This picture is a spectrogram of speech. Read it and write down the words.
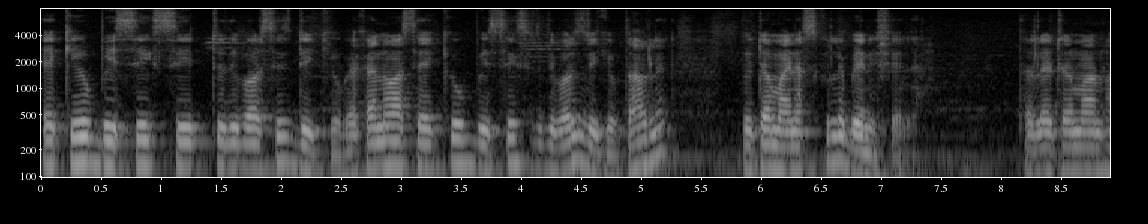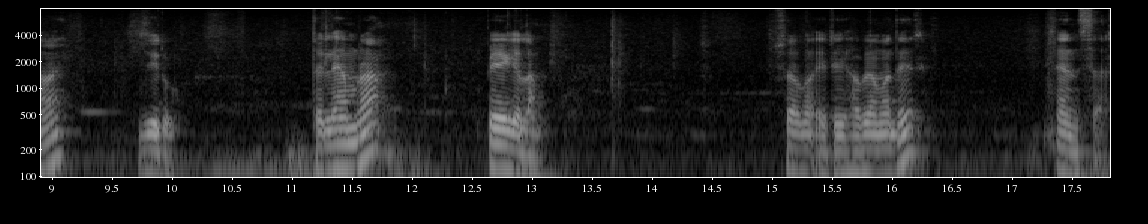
A cube B six C to the power six D cube এখানেও আছে A cube B six to the power D cube তাহলে দুইটা মাইনাস করলে বেনিশ হয়ে যায়। তাহলে এটার মান হয় জিরো তাহলে আমরা পেয়ে গেলাম। সব এটাই হবে আমাদের অ্যান্সার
